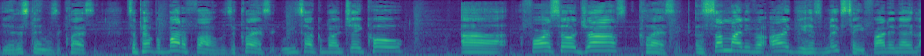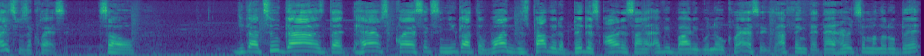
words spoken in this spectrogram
this thing was a classic. To Pimp a Butterfly was a classic. When you talk about J. Cole, uh, Forest Hill Drives, classic. And some might even argue his mixtape, Friday Night Lights, was a classic. So you got two guys that have classics, and you got the one who's probably the biggest artist out of everybody with no classics. I think that that hurts him a little bit.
